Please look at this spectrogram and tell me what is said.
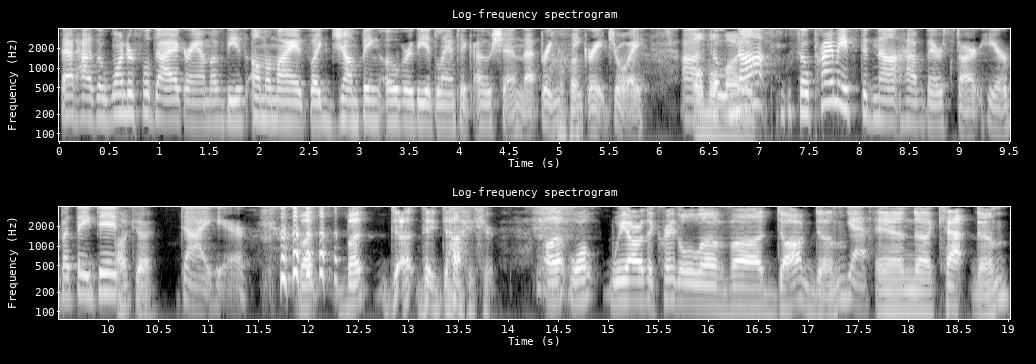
that has a wonderful diagram of these omomyids like jumping over the Atlantic Ocean that brings me great joy. Uh, so not so primates did not have their start here, but they did Okay. die here. but but d- they died here. Uh, well, we are the cradle of uh, dogdom, Yes. and uh, catdom,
